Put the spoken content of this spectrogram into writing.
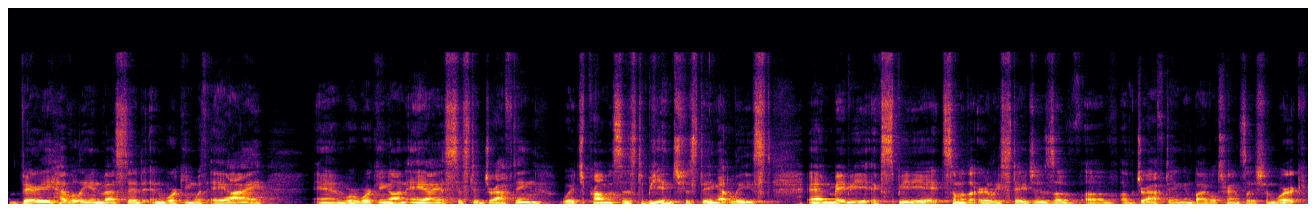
very heavily invested in working with AI and we're working on AI assisted drafting, which promises to be interesting at least, and maybe expedite some of the early stages of, of, of, drafting and Bible translation work.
